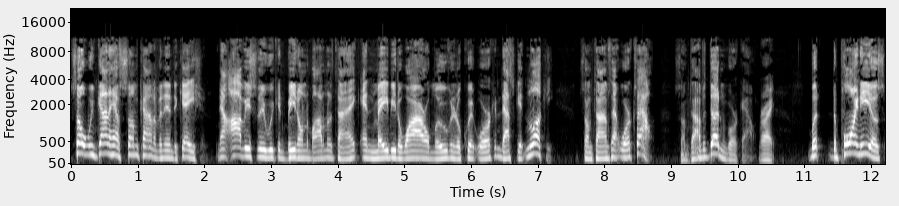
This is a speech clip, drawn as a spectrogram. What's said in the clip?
So we've got to have some kind of an indication. Now, obviously, we can beat on the bottom of the tank, and maybe the wire will move and it'll quit working. That's getting lucky. Sometimes that works out. Sometimes it doesn't work out. Right. But the point is,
